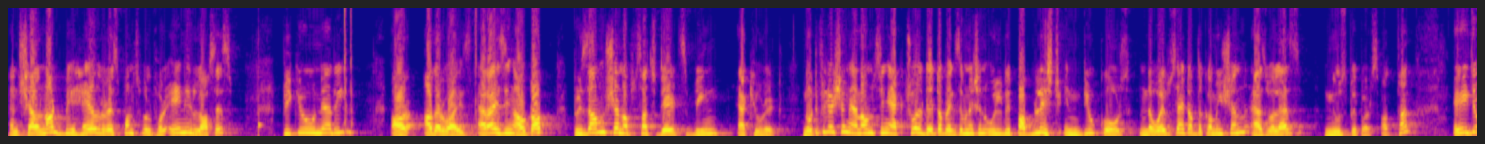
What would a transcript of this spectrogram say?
and shall not be held responsible for any losses, pecuniary or otherwise, arising out of presumption of such dates being accurate. Notification announcing actual date of examination will be published in due course in the website of the Commission as well as newspapers. অর্থাৎ এই যে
